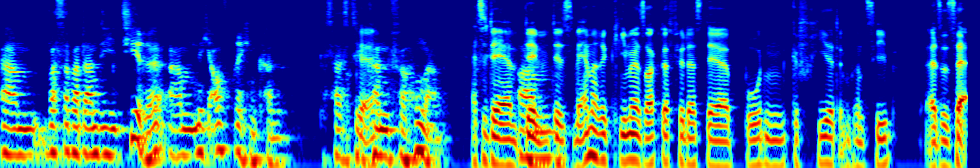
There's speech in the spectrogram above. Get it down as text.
ähm, was aber dann die Tiere ähm, nicht aufbrechen können. Das heißt, die Okay. können verhungern. Also der, der Ähm. das wärmere Klima sorgt dafür, dass der Boden gefriert im Prinzip. Also es ist ja,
